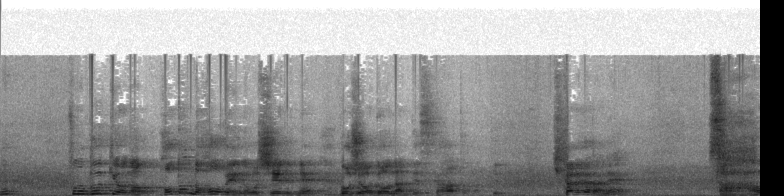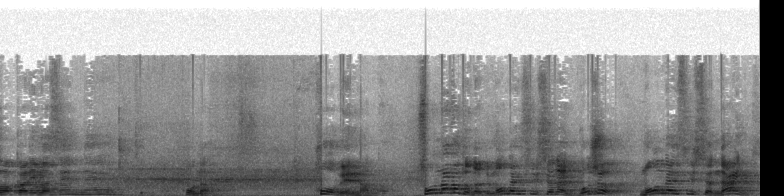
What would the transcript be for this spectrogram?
ら。ね。その仏教のほとんど方便の教えでね五章はどうなんですかとかって聞かれたらねさあ分かりませんねって。こうなる方便なんだ。そんなことだって問題にする必要ないの。五章は問題にする必要はないんです。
